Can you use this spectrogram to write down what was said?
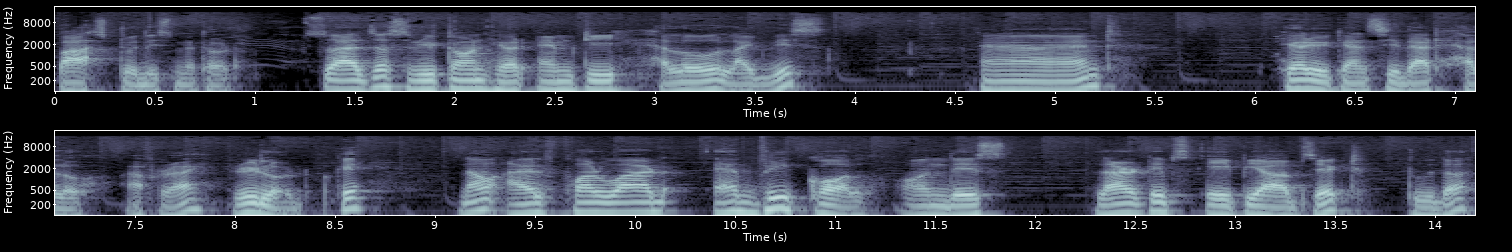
passed to this method. So I'll just return here empty hello like this and here you can see that hello after I reload okay now I'll forward every call on this Laratips API object to the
